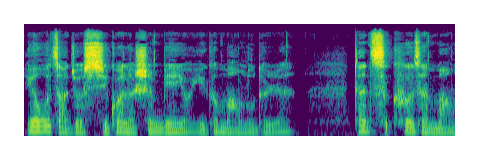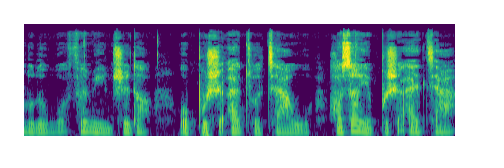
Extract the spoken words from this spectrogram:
因为我早就习惯了身边有一个忙碌的人。但此刻在忙碌的我，分明知道我不是爱做家务，好像也不是爱家，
